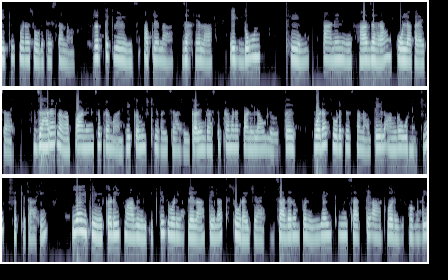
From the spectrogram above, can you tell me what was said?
एक एक वडा सोडत असताना प्रत्येक वेळेस आपल्याला झाऱ्याला एक दोन थेंब पाण्याने हा झारा ओला करायचा आहे. झाऱ्याला पाण्याचं प्रमाण हे कमीच ठेवायचं आहे. कारण जास्त प्रमाणात पाणी लावलं तर वडा सोडत असताना तेल अंग उडण्याची शक्यता आहे. या इथे कढईत मावेल इतकेच वडे आपल्याला तेलात सोडायचे आहे. साधारणपणे या इथे मी सात ते आठ वडे अगदी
